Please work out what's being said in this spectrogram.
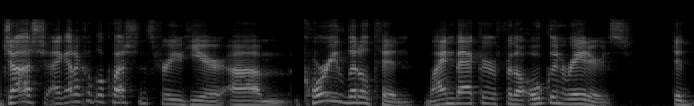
Josh, I got a couple of questions for you here. Um, Cory Littleton, linebacker for the Oakland Raiders. Did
